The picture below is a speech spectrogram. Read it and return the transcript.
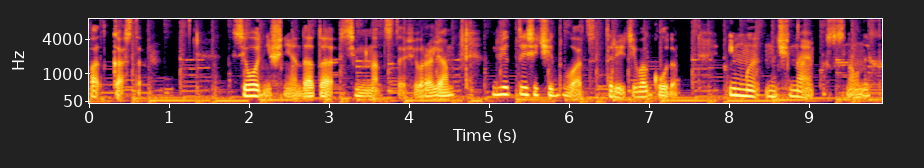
подкаста. Сегодняшняя дата 17 февраля 2023 года. И мы начинаем с основных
